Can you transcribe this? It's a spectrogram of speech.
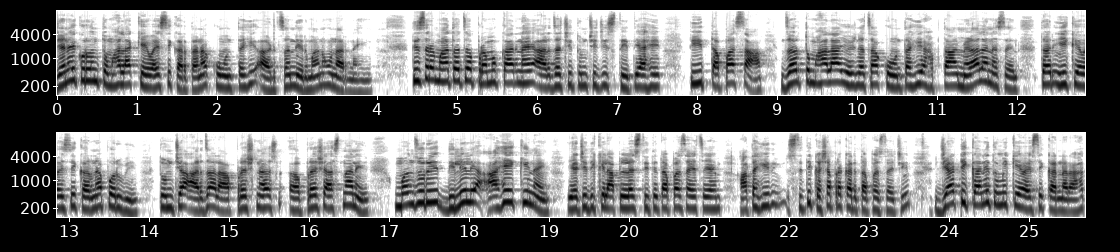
जेणेकरून तुम्हाला के वाय सी करताना कोणतंही अडचण निर्माण होणार नाही. तिसरं महत्त्वाचं प्रमुख कारण आहे अर्जाची तुमची जी स्थिती आहे ती तपासा. जर तुम्हाला योजनेचा कोणताही हप्ता मिळाला नसेल तर ई के वाय सी करण्यापूर्वी तुमच्या अर्जाला प्रश्न प्रशासनाने मंजुरी दिलेली आहे की नाही याची देखील आपल्याला स्थिती तपासायची आहे. आता ही स्थिती कशा प्रकारे तपासायची? ज्या ठिकाणी तुम्ही के वाय सी करणार आहात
